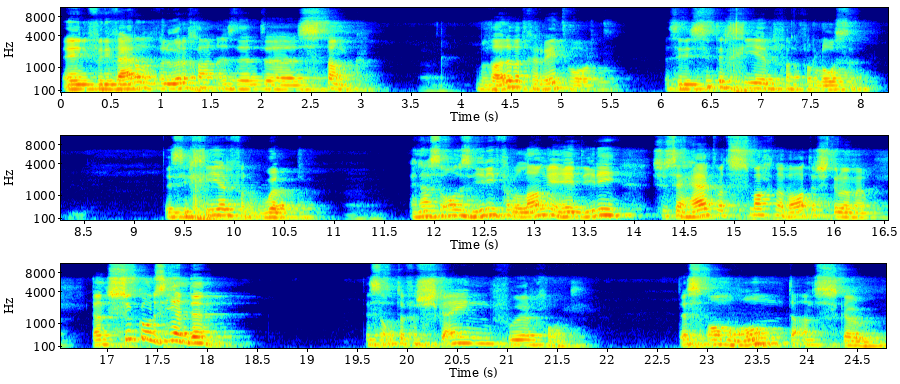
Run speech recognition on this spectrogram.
En vir die wêreld wat verlore gaan, is dit 'n uh, stank. Maar vir hulle wat gered word, is dit die soete geur van verlossing. Dis die geur van hoop. En as ons hierdie verlange het, hierdie soos 'n hert wat smag na waterstrome, dan soek ons een ding. Dis om te verskyn voor God. Dis om hom te aanskou.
